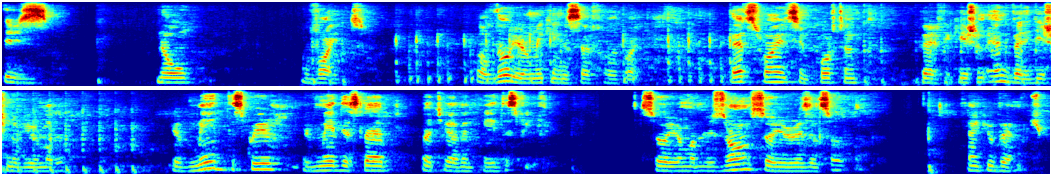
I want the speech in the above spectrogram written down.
is no void although you're making a self void that's why it's important verification and validation of your model. You've made the square, you've made the slab, but you haven't made the sphere. So your model is wrong, so your results are wrong. Thank you very much.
